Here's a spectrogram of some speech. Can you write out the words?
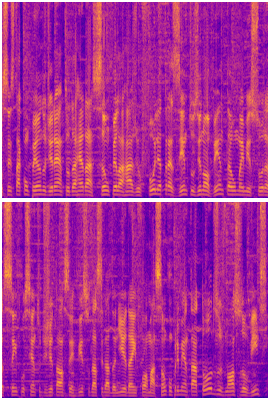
Você está acompanhando direto da redação pela Rádio Folha 390, uma emissora 100% digital a serviço da cidadania e da informação. Cumprimentar todos os nossos ouvintes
